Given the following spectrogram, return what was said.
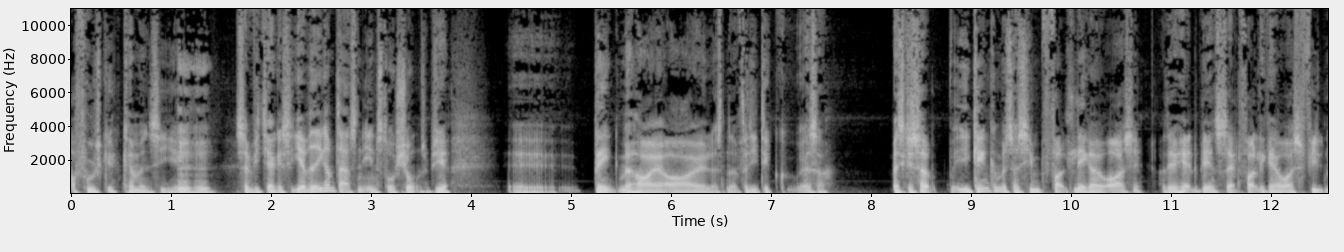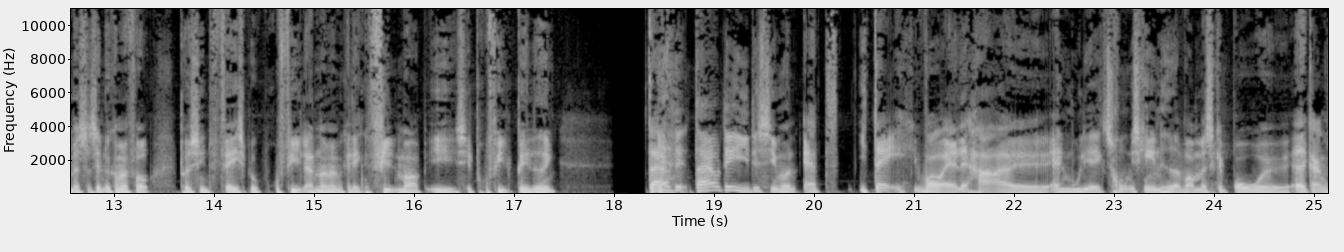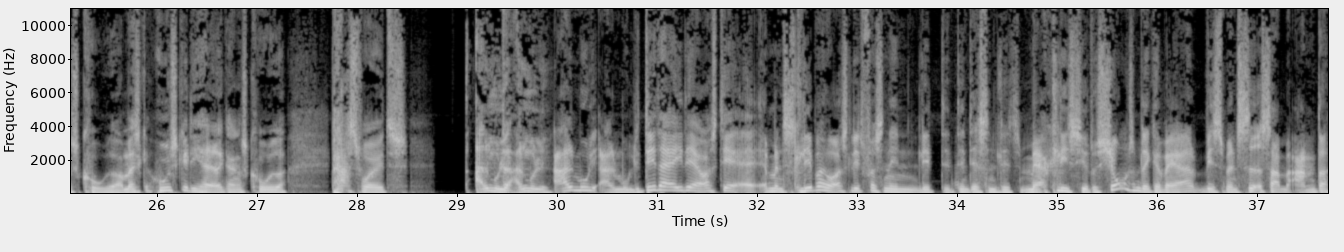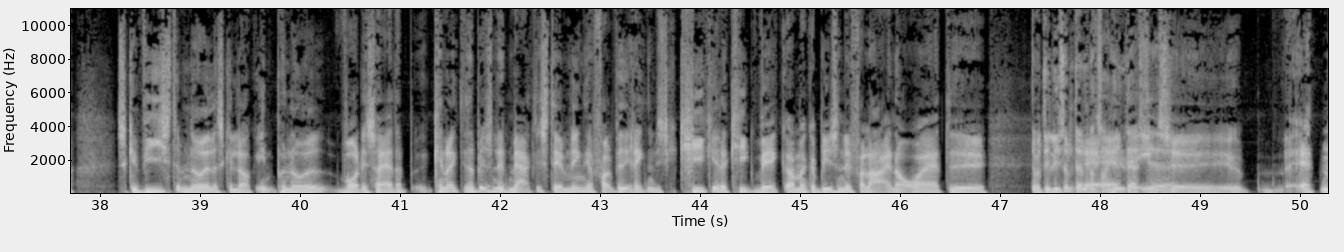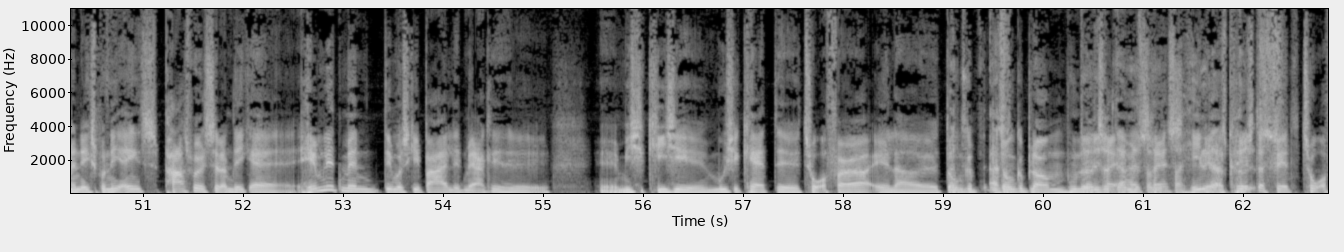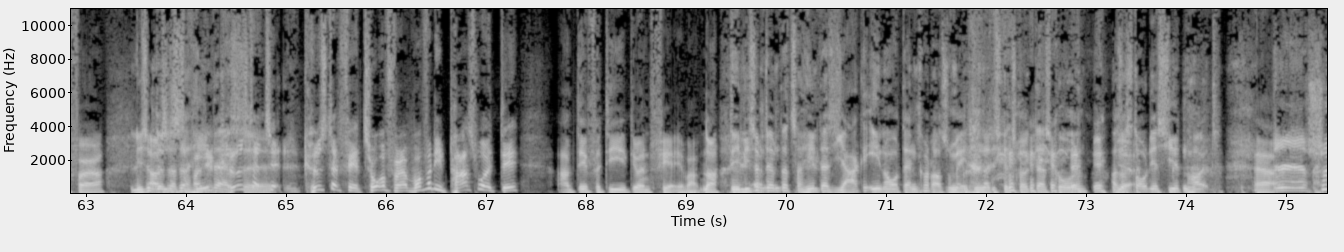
at fuske, kan man sige. Mm-hmm. Så vidt jeg kan se. Jeg ved ikke, om der er sådan en instruktion, som siger, øh, blink med højre øje, eller sådan noget. Fordi det, altså... Man skal så, igen kan man så sige, folk lægger jo også, og det er jo her, det bliver interessant, folk lægger jo også film med sig selv. Nu kan man få på sin Facebook-profil, eller noget, man kan lægge en film op i sit profilbillede, ikke? Der er, Ja. jo det, der er jo det i det, Simon, at i dag, hvor alle har øh, alle mulige elektroniske enheder, hvor man skal bruge øh, adgangskoder, og man skal huske de her adgangskoder, passwords, Alt muligt, alt muligt. alt muligt, alt muligt. Det der er i det er også, det er, at man slipper jo også lidt for sådan en lidt, den der sådan lidt mærkelige situation, som det kan være, hvis man sidder sammen med andre, skal vise dem noget, eller skal logge ind på noget, hvor det så er, der, kender du ikke det, der bliver sådan lidt mærkelig stemning, at folk ved ikke rigtigt, om de skal kigge eller kigge væk, og man kan blive sådan lidt forlegen over, at, øh, Jo, det er ligesom dem, der tager hele at, deres... ens, øh, øh, at man eksponerer ens password, selvom det ikke er hemmeligt, men det måske bare er lidt mærkeligt. Øh, øh, Musikat øh, 42, eller øh, Dunke, Altså, altså, Dunkeblom det er ligesom dem, som 153, tager hele eller. Kødstafet 42. Ligesom Og dem, så der tager hele deres, øh, "Kødstafet- Kødstafet 42, hvorfor er dit password det? Jamen, det er fordi, det var en ferie, var. Nå, Det er ligesom dem, der tager hele deres jakke ind over dankortautomaten, når de skal trykke deres kode. Og så Ja. står de og siger den højt. Ja. Øh, 7,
